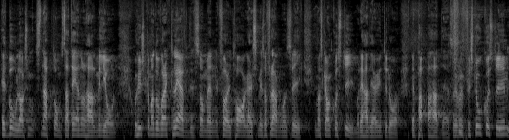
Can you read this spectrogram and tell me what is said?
ett bolag som snabbt omsatte en och en halv miljon. Och hur ska man då vara klädd som en företagare som är så framgångsrik? Man ska ha en kostym och det hade jag ju inte då, men pappa hade. Så det var en för stor kostym,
